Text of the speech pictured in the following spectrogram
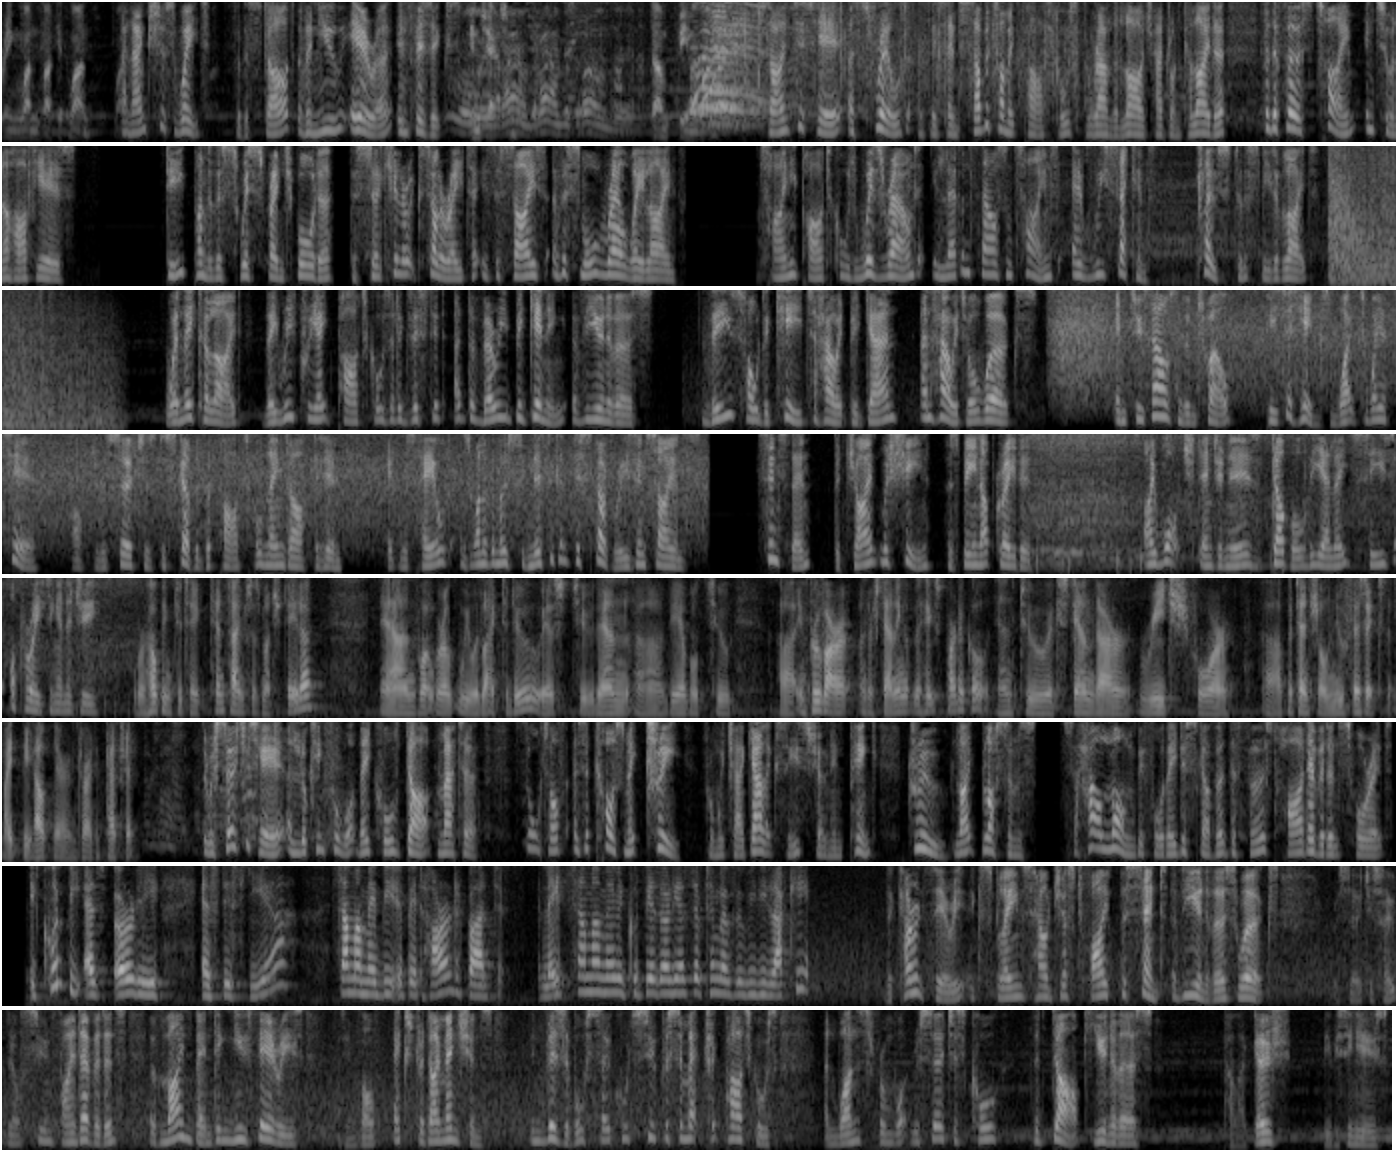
One bucket, one. An anxious wait for the start of a new era in physics. Injection. Dump in one. Scientists here are thrilled as they send subatomic particles around the Large Hadron Collider for the first time in two and a half years. Deep under the Swiss French border, the circular accelerator is the size of a small railway line. Tiny particles whiz round 11,000 times every second, close to the speed of light. When they collide, they recreate particles that existed at the very beginning of the universe. These hold the key to how it began and how it all works. In 2012, Peter Higgs wiped away a tear after researchers discovered the particle named after him. It was hailed as one of the most significant discoveries in science. Since then, the giant machine has been upgraded. I watched engineers double the LHC's operating energy. We're hoping to take 10 times as much data, and what we would like to do is to then uh, be able to uh, improve our understanding of the Higgs particle and to extend our reach for uh, potential new physics that might be out there and try to catch it. The researchers here are looking for what they call dark matter, thought of as a cosmic tree from which our galaxies, shown in pink, grew like blossoms. So how long before they discover the first hard evidence for it? It could be as early as this year. Summer may be a bit hard, but late summer maybe could be as early as September if we're really lucky. The current theory explains how just 5% of the universe works. Researchers hope they'll soon find evidence of mind-bending new theories that involve extra dimensions, invisible so-called supersymmetric particles, and ones from what researchers call the dark universe. Ghosh, BBC News.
